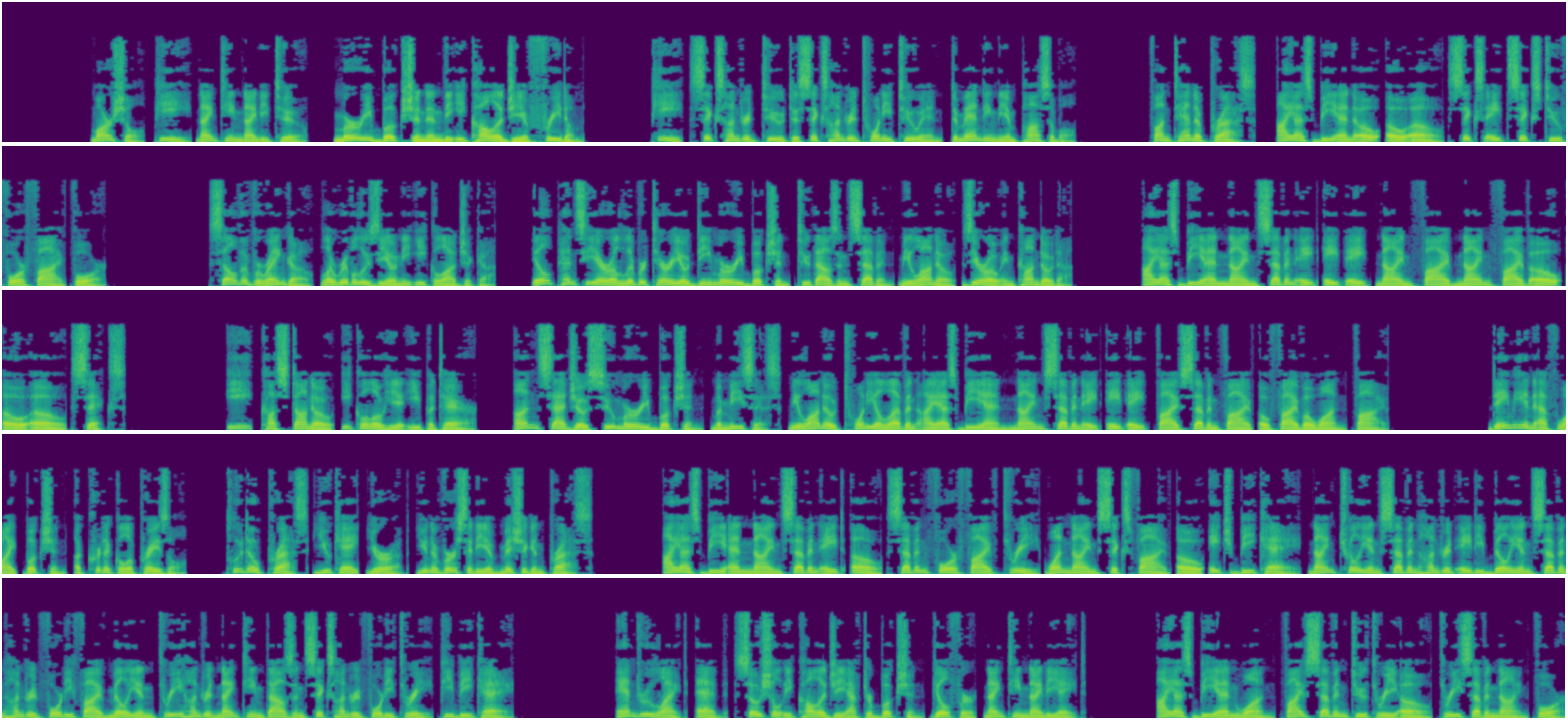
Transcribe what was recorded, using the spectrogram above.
Marshall, P. 1992. Murray Bookchin and the Ecology of Freedom p. 602–622 in, Demanding the Impossible. Fontana Press. ISBN 0-00-686245-4. Selva Varengo, La Rivoluzione Ecologica. Il pensiero libertario di Murray Bookchin 2007 Milano, Zero in Condotta. ISBN 978-88-95950-00-6. E. Costano, Ecologia e Potere. Un Saggio su Murray Bookchin, Mimesis, Milano 2011 ISBN 978-88-575-0501-5. Damien F. White Bookchin, A Critical Appraisal. Pluto Press UK, Europe, University of Michigan Press. ISBN 978-0-7453-1965-0 HBK, 9780780319319,643 PBK. Andrew Light, ed., Social Ecology After Bookchin Guilford, 1998. ISBN 1-57230-379-4.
